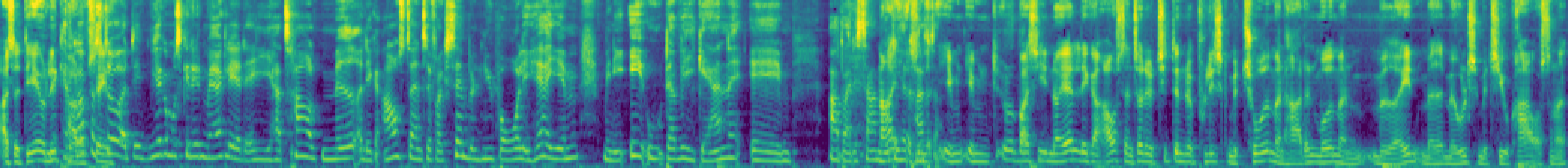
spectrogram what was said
Altså, det er jo lidt paradoxalt. Jeg kan godt forstå, at det virker måske lidt mærkeligt, at I har travlt med at lægge afstand til for eksempel Nye Borgerlige herhjemme, men i EU, der vil I gerne... Øh, arbejde sammen Nej, med de her altså, kræfter? Jamen, jamen, det vil bare sige, når jeg lægger afstand, så er det jo tit den der politiske metode, man har, den måde, man møder ind med, med ultimative krav og sådan noget.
